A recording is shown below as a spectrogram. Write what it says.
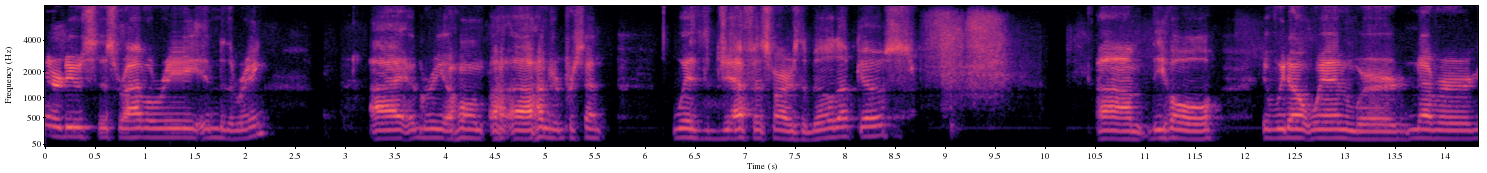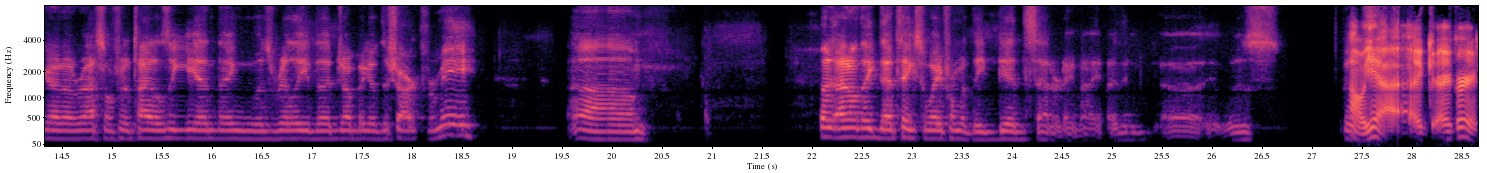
introduce this rivalry into the ring. I agree a home a- a hundred percent with Jeff as far as the build up goes. Um, the whole if we don't win, we're never gonna wrestle for the titles again thing was really the jumping of the shark for me. Um, but I don't think that takes away from what they did Saturday night. I think uh, it was. Oh yeah, I, I agree.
